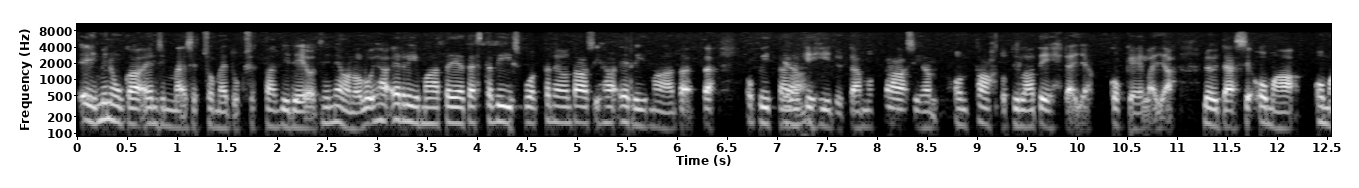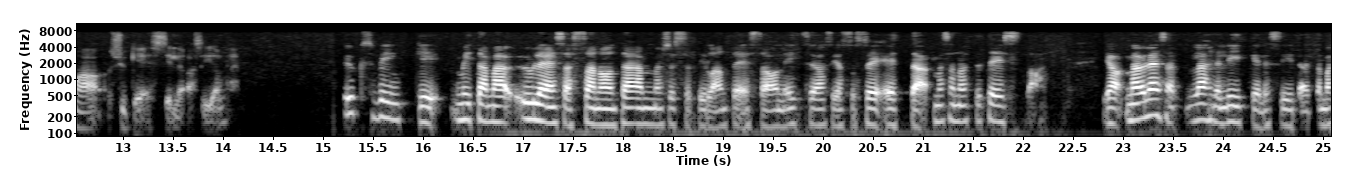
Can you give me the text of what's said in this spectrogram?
Ei minunkaan ensimmäiset sometukset tai videot, niin ne on ollut ihan eri maata ja tästä viisi vuotta ne on taas ihan eri maata, että opitaan Joo. ja kehitytään, mutta taas ihan on tahtotila tehdä ja kokeilla ja löytää se oma, oma syke sille asialle. Yksi vinkki, mitä mä yleensä sanon tämmöisessä tilanteessa on itse asiassa se, että mä sanon, että testaa. Ja mä yleensä lähden liikkeelle siitä, että mä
